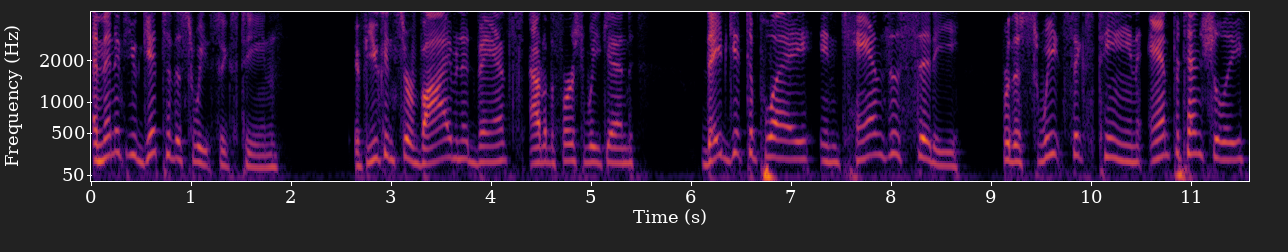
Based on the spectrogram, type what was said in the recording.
And then if you get to the Sweet 16, if you can survive and advance out of the first weekend, they'd get to play in Kansas City for the Sweet 16 and potentially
